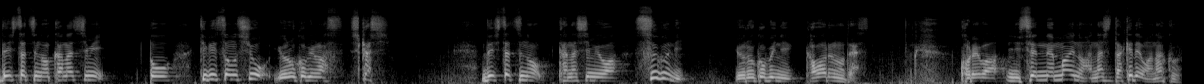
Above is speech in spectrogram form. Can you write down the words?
弟子たちの悲しみとキリストの死を喜びます。しかし弟子たちの悲しみはすぐに喜びに変わるのです。これは2000年前の話だけではなく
